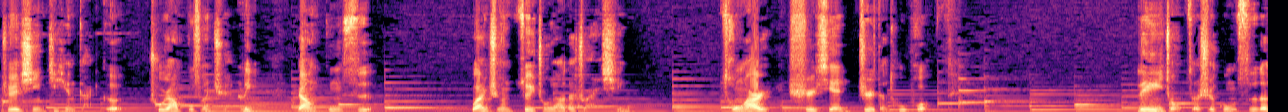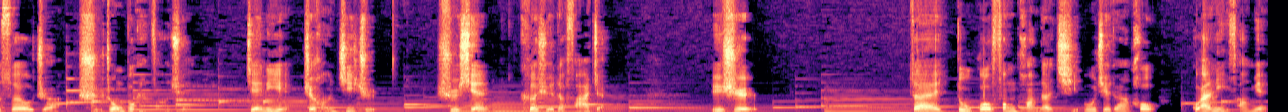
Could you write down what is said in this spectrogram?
决心进行改革，出让部分权利，让公司完成最重要的转型，从而实现质的突破。另一种则是公司的所有者始终不肯放权，建立制衡机制，实现科学的发展。于是，在度过疯狂的起步阶段后，管理方面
